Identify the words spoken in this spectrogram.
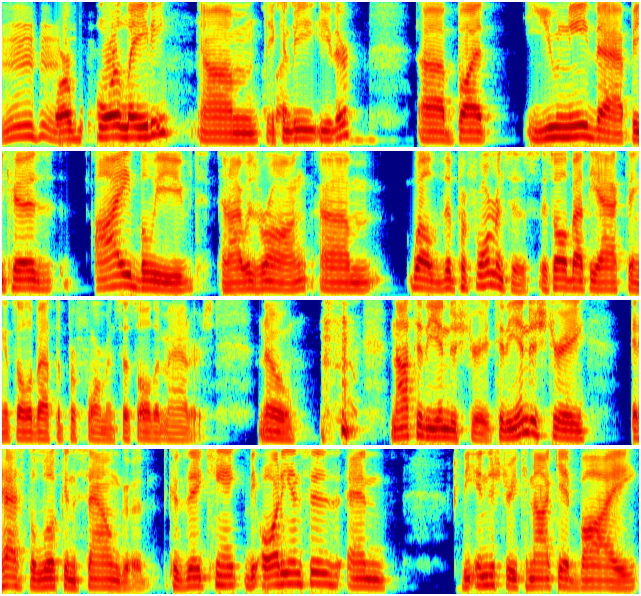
mm-hmm. or or lady. Um, it can be either, uh, but you need that because I believed, and I was wrong. Um, well, the performances, it's all about the acting, it's all about the performance. That's all that matters. No, not to the industry. To the industry, it has to look and sound good because they can't, the audiences and the industry cannot get by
